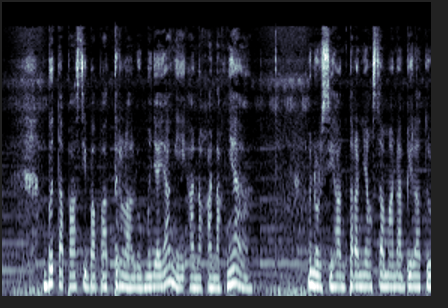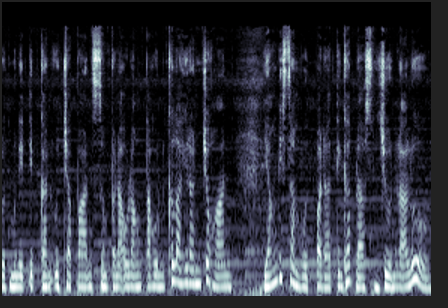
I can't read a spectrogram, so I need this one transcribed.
Betapa si bapa terlalu menyayangi anak-anaknya. Menerusi hantaran yang sama Nabila turut menitipkan ucapan sempena ulang tahun kelahiran Johan yang disambut pada 13 Jun lalu.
